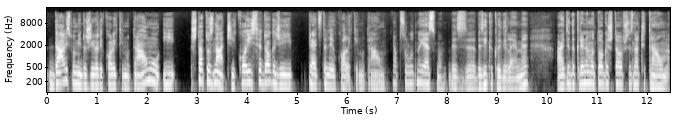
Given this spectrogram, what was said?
da li smo mi doživali kolektivnu traumu i šta to znači i koji sve događaji predstavljaju kolektivnu traumu? Apsolutno jesmo, bez, bez ikakve dileme. Ajde da krenemo od toga šta uopšte znači trauma.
